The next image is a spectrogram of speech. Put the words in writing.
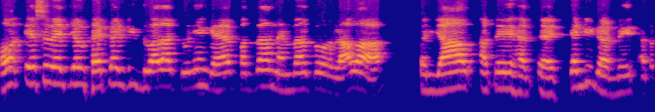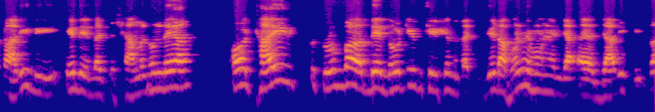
ਔਰ ਇਸ ਵਿੱਚ ਫੈਕਲਟੀ ਦੁਆਰਾ ਚੁਣੇ ਗਏ 15 ਮੈਂਬਰਾਂ ਤੋਂ ਇਲਾਵਾ ਪੰਜਾਬ ਅਤੇ ਚੰਡੀਗੜ੍ਹ ਦੇ ਅਧਿਕਾਰੀ ਵੀ ਇਹਦੇ ਵਿੱਚ ਸ਼ਾਮਲ ਹੁੰਦੇ ਆ। ਔਰ 28 ਅਕਤੂਬਰ ਦੇ ਨੋਟੀਫਿਕੇਸ਼ਨ ਵਿੱਚ ਜਿਹੜਾ ਹੁਣੇ ਹੁਣੇ ਜਾਰੀ ਕੀਤਾ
